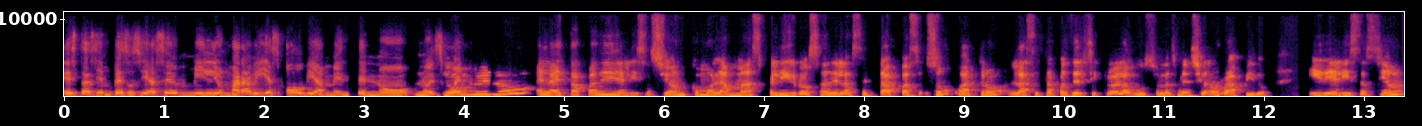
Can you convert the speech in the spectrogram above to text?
está a 100 pesos y hace mil maravillas? Obviamente no, no es Yo bueno. veo en la etapa de idealización como la más peligrosa de las etapas. Son cuatro las etapas del ciclo del abuso, las menciono rápido. Idealización,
